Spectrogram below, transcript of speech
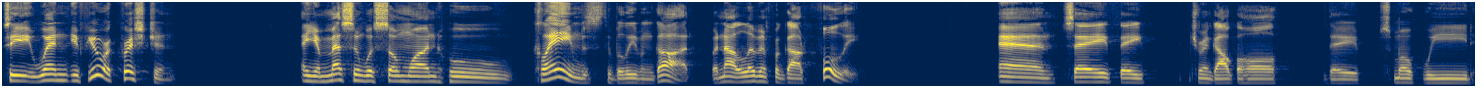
See, when if you're a Christian and you're messing with someone who claims to believe in God, but not living for God fully, and say they drink alcohol, they smoke weed,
